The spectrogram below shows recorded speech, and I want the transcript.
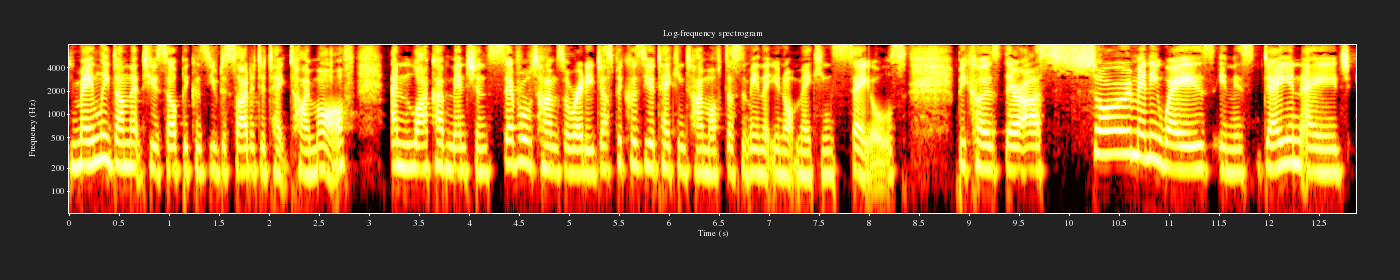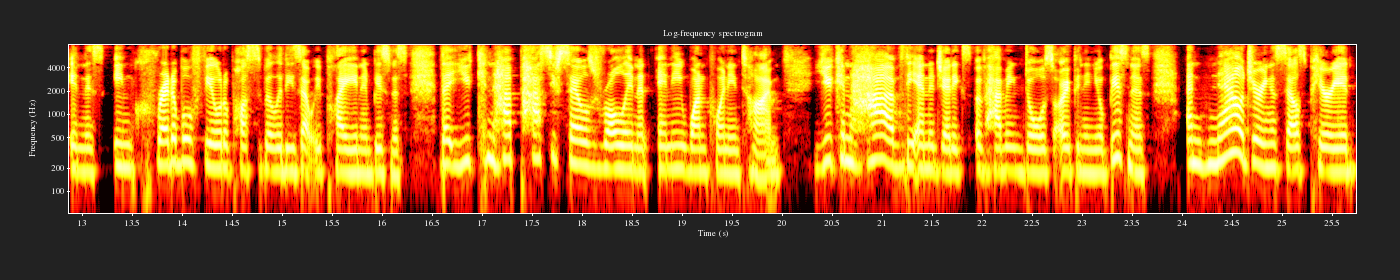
mainly done that to yourself because you've decided to take time off. And like I've mentioned several times already, just because you're taking time off doesn't mean that you're not making sales because there are so many ways in this day and age, in this incredible field of possibilities that we play in in business that you can have passive sales roll in at any one point point in time. You can have the energetics of having doors open in your business. And now during a sales period,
